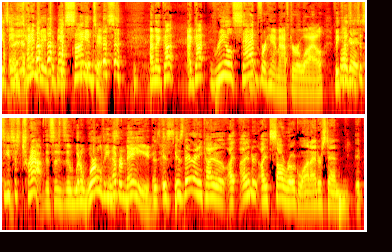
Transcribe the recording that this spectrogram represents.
is intended to be a scientist. And they got I got real sad for him after a while because Okay. it's just, he's just trapped. This is in a world he never made. Is, is is there any kind of I I, under, I saw Rogue One. I understand it.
